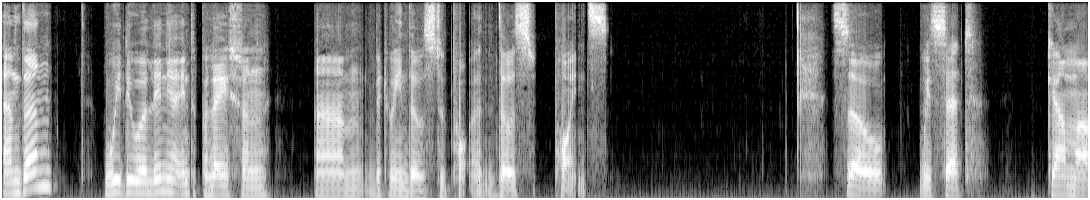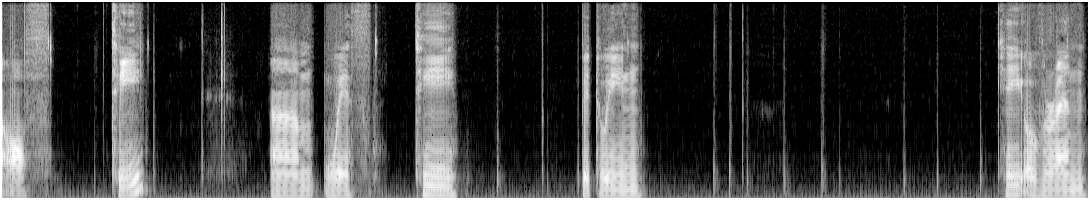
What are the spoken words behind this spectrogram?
And then we do a linear interpolation um, between those two po those points. So we set gamma of t um, with t between k over n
